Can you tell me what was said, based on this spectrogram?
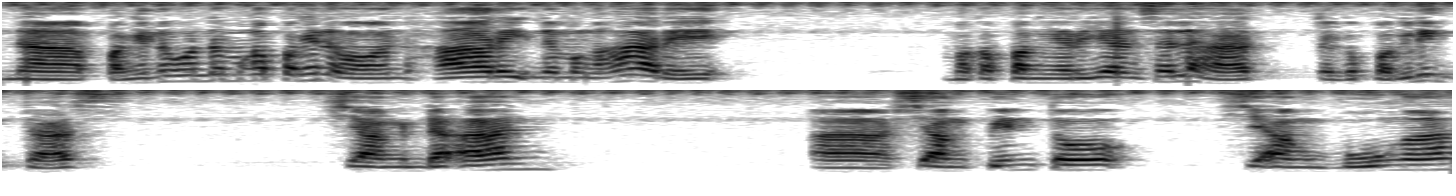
na Panginoon ng mga Panginoon, Hari ng mga Hari, makapangyarihan sa lahat, tagapagligtas, siya ang daan, ah, siya ang pinto, siya ang bunga,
